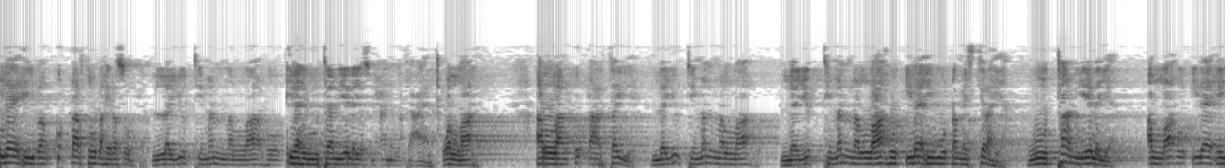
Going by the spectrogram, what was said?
ilaahay baan ku dhaartuu dhahay rasuulka. Layutimanna allaahu ilaahay wuu taam yeelaya subxaanah wa tacaala. Wallaahi allaan ku dhaartaye layu'timanna allaahu layu'timanna allaahu ilaahay wuu dhammaystirayaa wuu taam yeelayaa allaahu ilaahay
